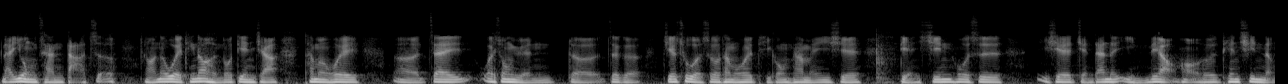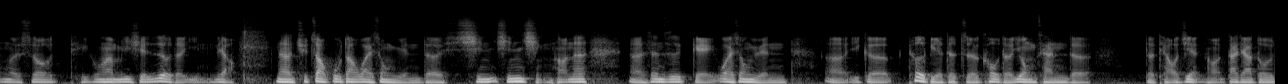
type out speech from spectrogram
来用餐打折啊。那我也听到很多店家他们会呃在外送员的这个接触的时候，他们会提供他们一些点心或是一些简单的饮料哈，或者天气冷的时候提供他们一些热的饮料，那去照顾到外送员的心心情哈。那呃甚至给外送员呃一个特别的折扣的用餐的的条件哈，大家都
